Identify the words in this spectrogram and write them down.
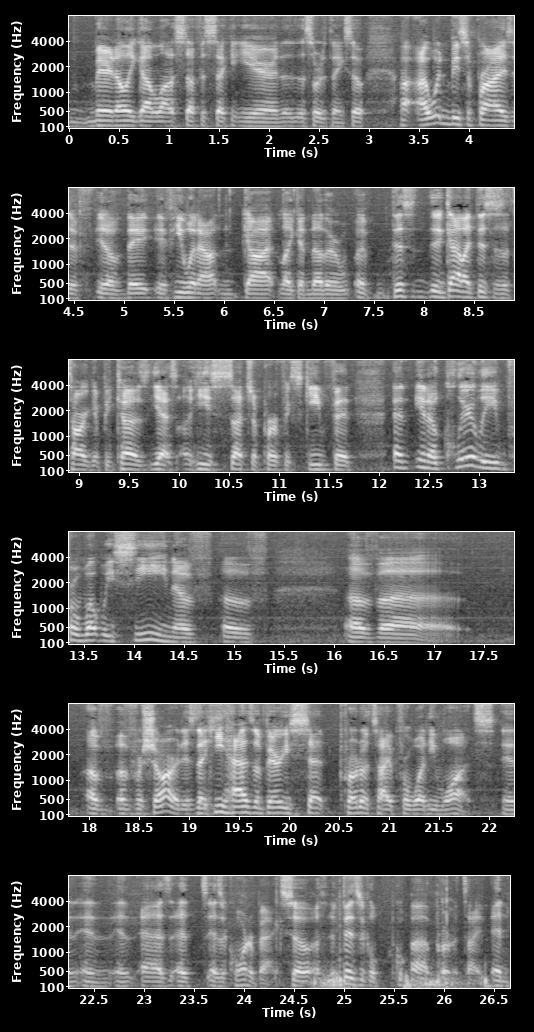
Marinelli got a lot of stuff his second year and that sort of thing. So I, I wouldn't be surprised if you know they if he went out and got like another if this the guy like this is a target because yes he's such a perfect scheme fit and you know clearly from what we've seen of of of uh, of of Richard is that he has a very set prototype for what he wants in, in, in as, as as a cornerback. So a physical uh, prototype, and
